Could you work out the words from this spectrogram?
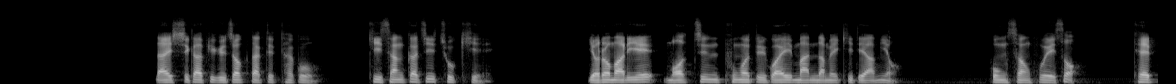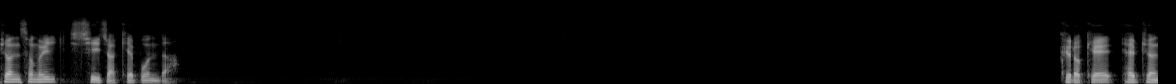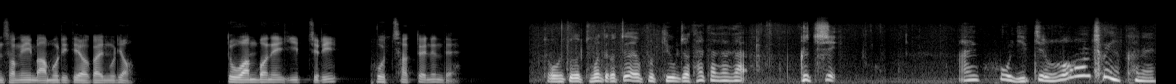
날씨가 비교적 따뜻하고 기상까지 좋기에 여러 마리의 멋진 붕어들과의 만남을 기대하며 홍성호에서 대편성을 시작해 본다. 그렇게 대편성이 마무리되어 갈 무렵 또 한 번의 입질이 포착되는데. 저 오른쪽에 두 번째 거 찍어 옆으로 기울여 살살살살 그렇지. 아이고 입질 엄청 약하네.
